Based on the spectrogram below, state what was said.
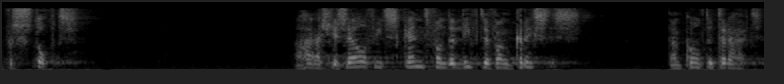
verstopt. Maar als je zelf iets kent van de liefde van Christus, dan komt het eruit.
